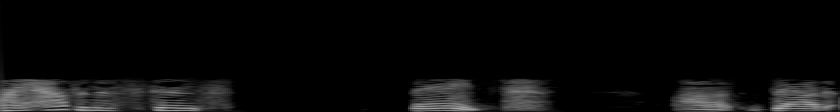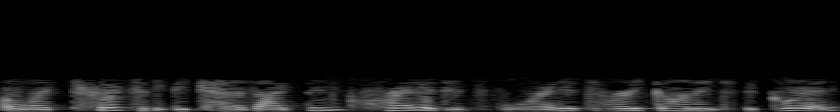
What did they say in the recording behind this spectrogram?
I have in a sense banked uh, that electricity because I've been credited for it. It's already gone into the grid,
